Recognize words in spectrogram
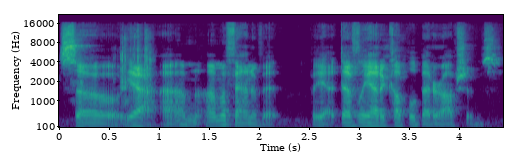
So yeah, I'm, I'm a fan of it. But yeah, definitely had a couple better options.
